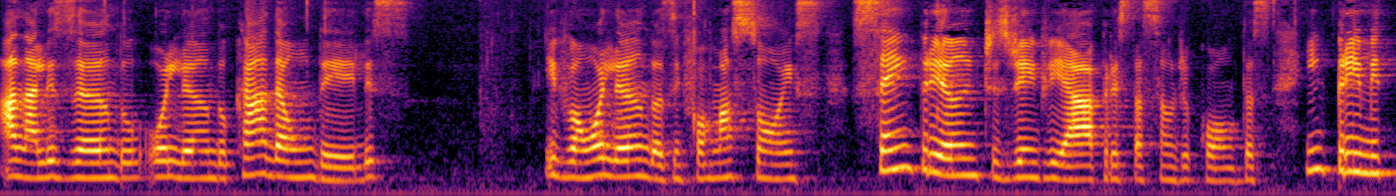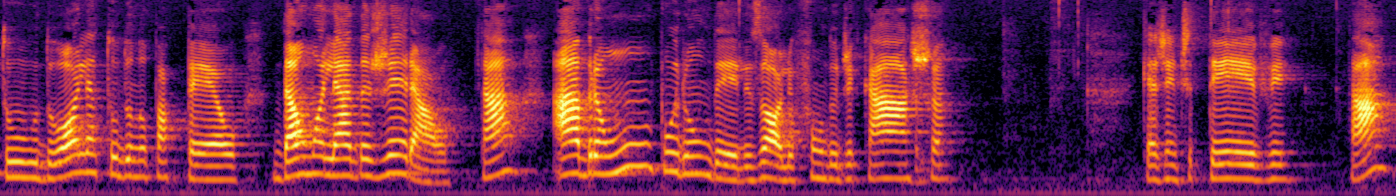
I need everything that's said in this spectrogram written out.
analisando, olhando cada um deles e vão olhando as informações. Sempre antes de enviar a prestação de contas, imprime tudo, olha tudo no papel, dá uma olhada geral, tá? Abra um por um deles, olha o fundo de caixa que a gente teve, tá?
